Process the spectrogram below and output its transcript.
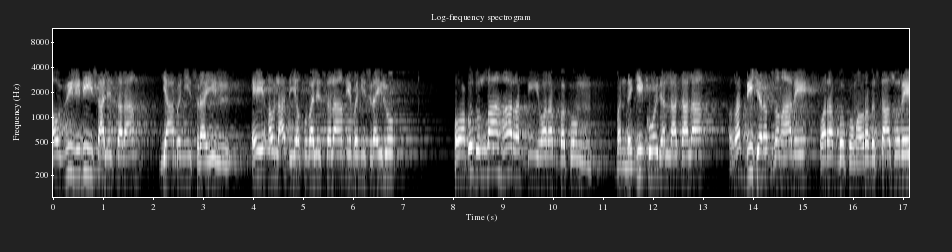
او ویل دي عیسی علی السلام یا بنی اسرائیل اے اولاد یعقوب علی السلام اے بنی اسرائیل اعبدوا الله ربي وربكم بندگی کوئی د الله تعالی ربی چې رب زما دی و ربکم او رب استاسو دی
